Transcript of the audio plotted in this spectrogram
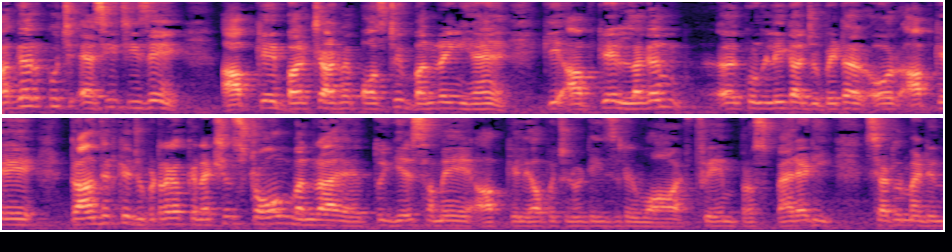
अगर कुछ ऐसी चीज़ें आपके बर्थ चार्ट में पॉजिटिव बन रही हैं कि आपके लगन कुंडली का जुपिटर और आपके ट्रांजिट के जुपिटर का कनेक्शन स्ट्रॉन्ग बन रहा है तो ये समय आपके लिए opportunities reward fame prosperity settlement in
